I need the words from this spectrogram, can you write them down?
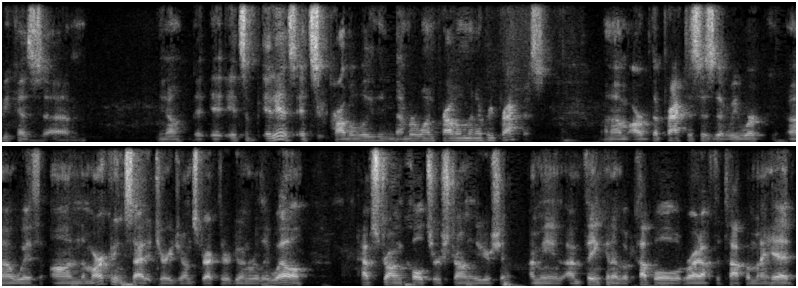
Because um, you know it, it, it's it is it's probably the number one problem in every practice. Um, our the practices that we work uh, with on the marketing side at jerry jones direct they're doing really well have strong culture strong leadership. I mean i'm thinking of a couple right off the top of my head.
